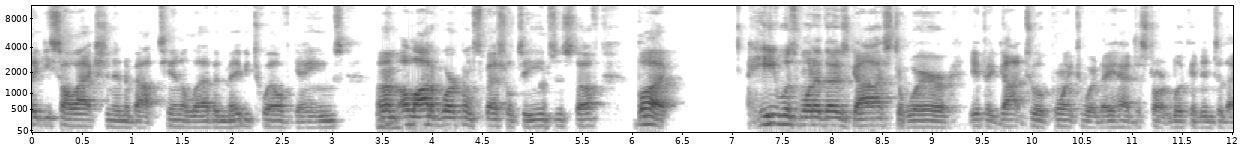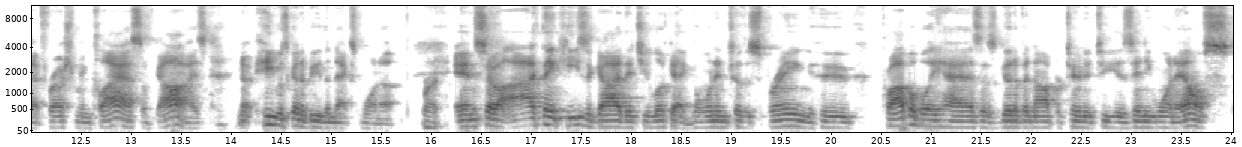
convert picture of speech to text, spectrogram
Think he saw action in about 10, 11, maybe 12 games. Um, mm-hmm. a lot of work on special teams and stuff. But he was one of those guys to where if it got to a point to where they had to start looking into that freshman class of guys, you know, he was going to be the next one up. Right. And so I think he's a guy that you look at going into the spring who probably has as good of an opportunity as anyone else,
